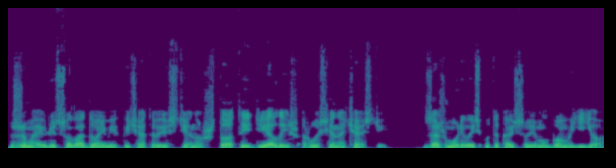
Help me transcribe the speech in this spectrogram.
Сжимаю лицо ладонями, впечатываю в стену. «Что ты делаешь?» — русь я на части. Зажмуриваясь, утыкаюсь своим лбом в ее.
